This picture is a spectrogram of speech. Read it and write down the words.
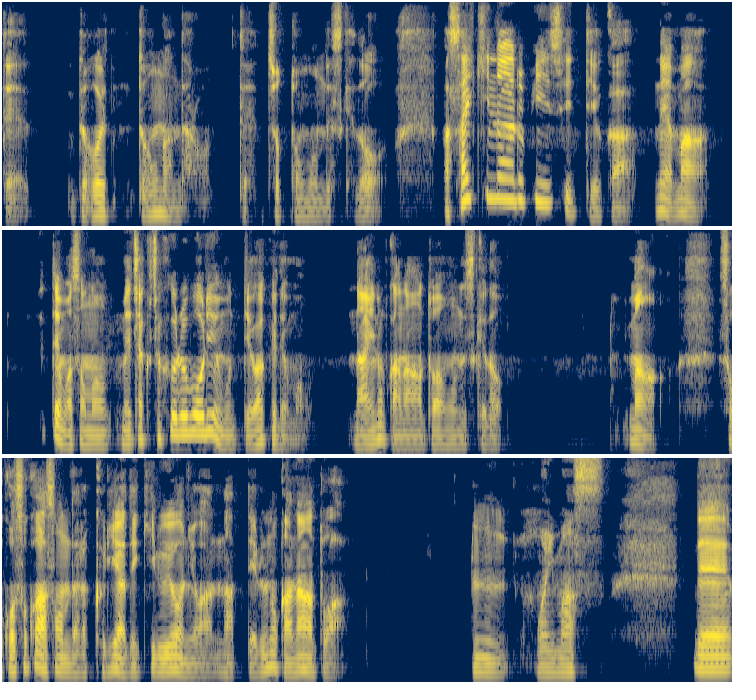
て、どう、どうなんだろうってちょっと思うんですけど、まあ、最近の RPG っていうか、ね、まあ、言ってもその、めちゃくちゃフルボリュームっていうわけでもないのかなとは思うんですけど、まあ、そこそこ遊んだらクリアできるようにはなってるのかなとは、うん、思います。で、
